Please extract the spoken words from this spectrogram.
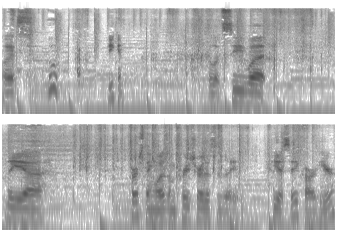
let's peeking. So let's see what the uh, first thing was. I'm pretty sure this is a PSA card here.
